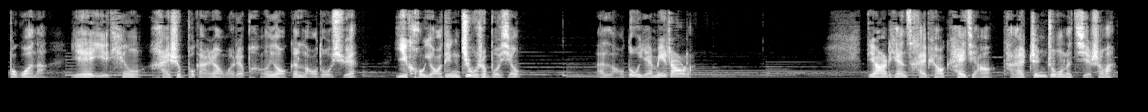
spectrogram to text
不过呢，爷爷一听还是不敢让我这朋友跟老杜学，一口咬定就是不行。哎，老杜也没招了。第二天彩票开奖，他还真中了几十万。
